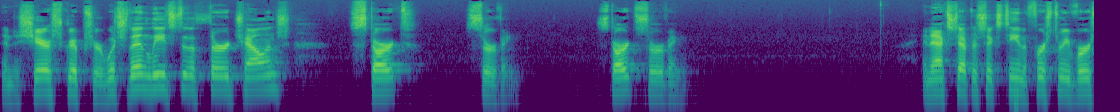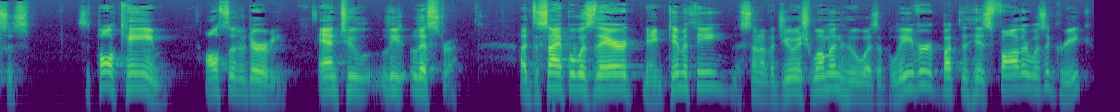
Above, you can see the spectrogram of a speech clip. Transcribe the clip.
and to share scripture, which then leads to the third challenge start serving. Start serving. In Acts chapter 16, the first three verses, says, Paul came also to Derbe and to Lystra. A disciple was there named Timothy, the son of a Jewish woman who was a believer, but his father was a Greek.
